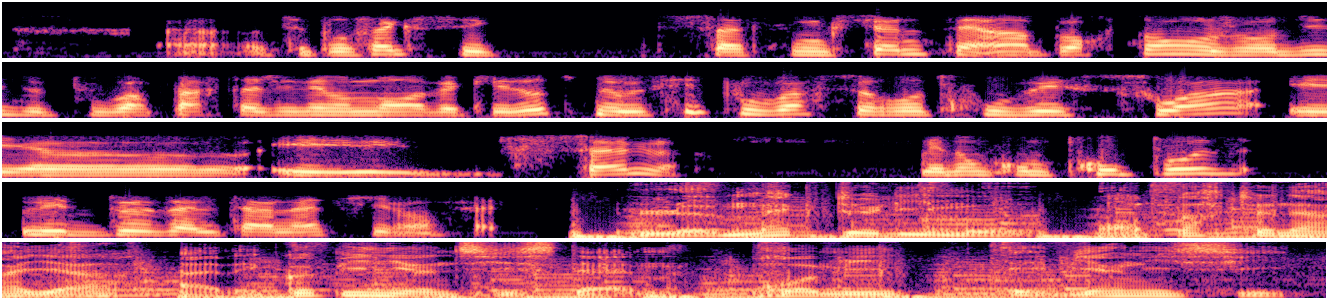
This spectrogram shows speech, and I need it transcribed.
Euh, c'est pour ça que c'est ça fonctionne. C'est important aujourd'hui de pouvoir partager des moments avec les autres, mais aussi de pouvoir se retrouver soi et, euh, et seul. Et donc, on propose les deux alternatives en fait. Le Mac de Limo, en partenariat avec Opinion System. Promis, et bien ici.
